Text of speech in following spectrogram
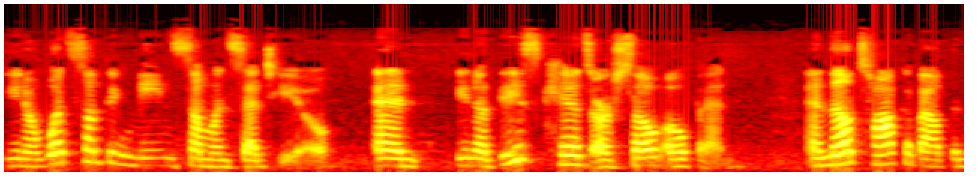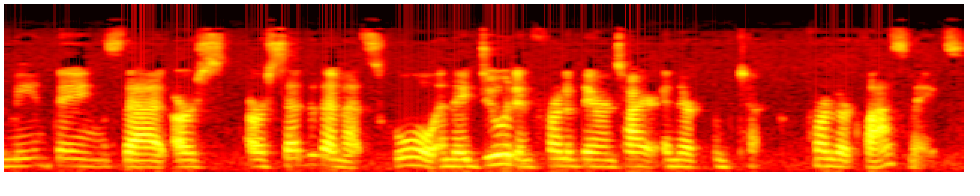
you know, what's something mean someone said to you? And, you know, these kids are so open and they'll talk about the mean things that are, are said to them at school and they do it in front of their entire, in their, in front of their classmates.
